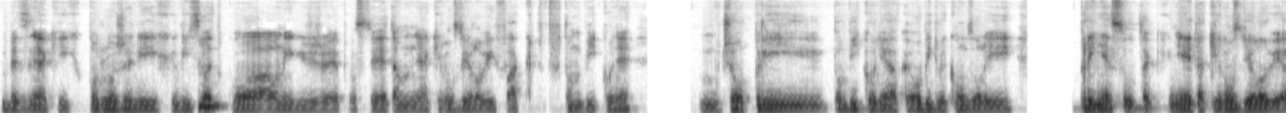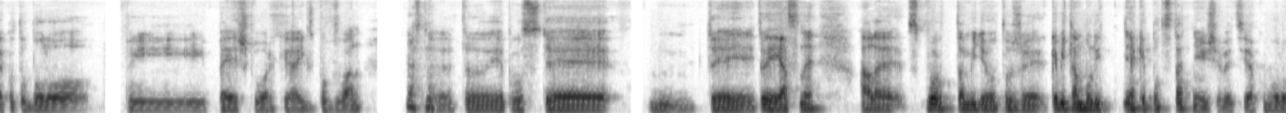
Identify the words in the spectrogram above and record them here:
bez nejakých podložených výsledkov mm. a oných, že proste je tam nejaký rozdielový fakt v tom výkone, čo pri tom výkone, ako obidve konzoly prinesú, tak nie je taký rozdielový, ako to bolo pri PS4 a Xbox One. Jasne. To, to je proste to je, to je jasné, ale skôr tam ide o to, že keby tam boli nejaké podstatnejšie veci, ako bolo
